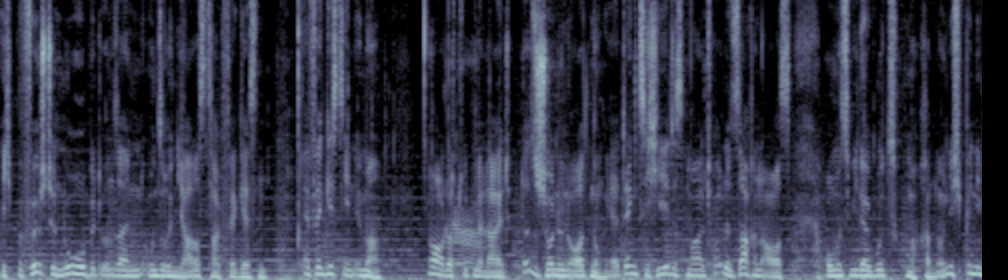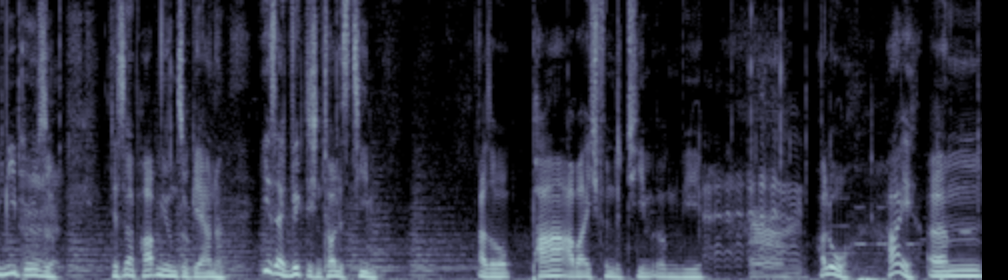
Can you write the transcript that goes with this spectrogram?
Ich befürchte, Noho wird unseren, unseren Jahrestag vergessen. Er vergisst ihn immer. Oh, das tut mir leid. Das ist schon in Ordnung. Er denkt sich jedes Mal tolle Sachen aus, um es wieder gut zu machen. Und ich bin ihm nie böse. Deshalb haben wir uns so gerne. Ihr seid wirklich ein tolles Team. Also Paar, aber ich finde Team irgendwie... Hallo. Hi. Ähm.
